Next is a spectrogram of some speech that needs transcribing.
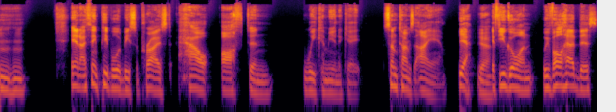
Mm-hmm. And I think people would be surprised how often we communicate. Sometimes I am. Yeah. Yeah. If you go on, we've all had this.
